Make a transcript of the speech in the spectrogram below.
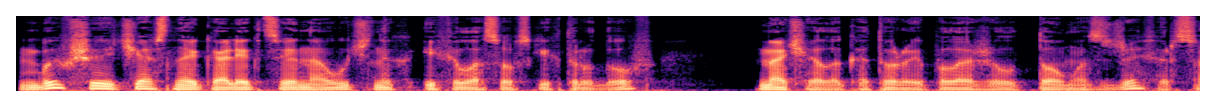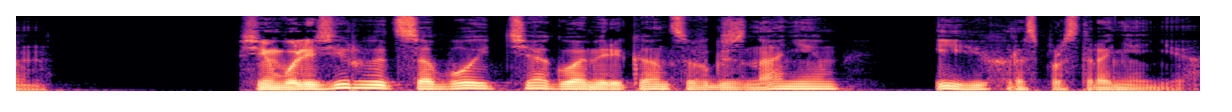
бывшая частная коллекция научных и философских трудов, начало которой положил Томас Джефферсон, символизирует собой тягу американцев к знаниям и их распространению.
